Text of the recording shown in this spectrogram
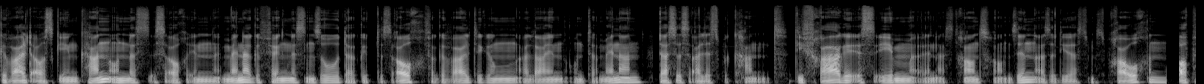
Gewalt ausgehen kann. Und das ist auch in Männergefängnissen so. Da gibt es auch Vergewaltigungen allein unter Männern. Das ist alles bekannt. Die Frage ist eben, wenn das Transfrauen sind, also die das missbrauchen, ob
